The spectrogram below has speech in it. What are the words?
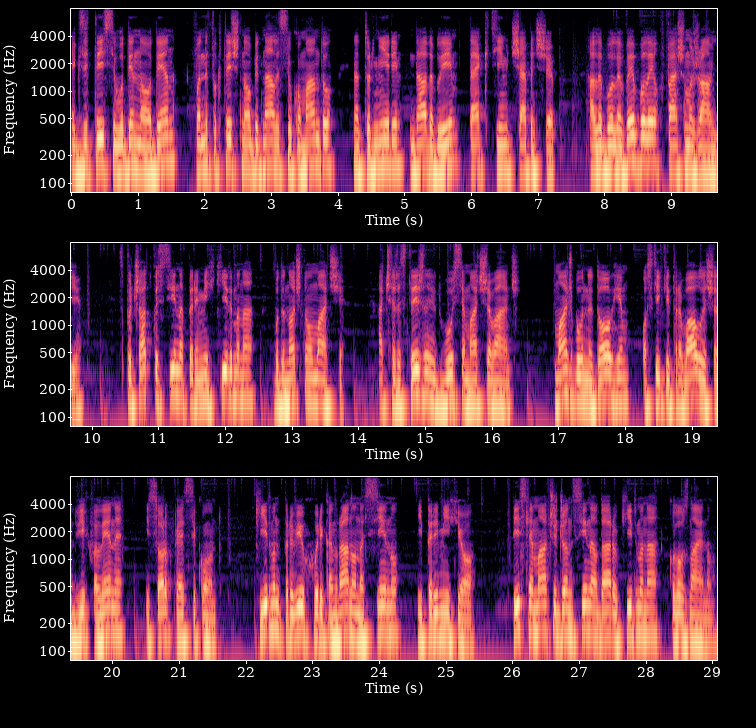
як зійтися в один на один, вони фактично об'єдналися у команду на турнірі WWE Tag Team Championship, але були вибули в першому раунді. Спочатку Сіна переміг Кідмана в одиночному матчі, а через тиждень відбувся матч-реванш. Матч був недовгим, оскільки тривав лише 2 хвилини і 45 секунд. Кідман перевів Хурікан Рану на Сіну і переміг його. Після матчу Джон Сіна вдарив Кідмана колознайном.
